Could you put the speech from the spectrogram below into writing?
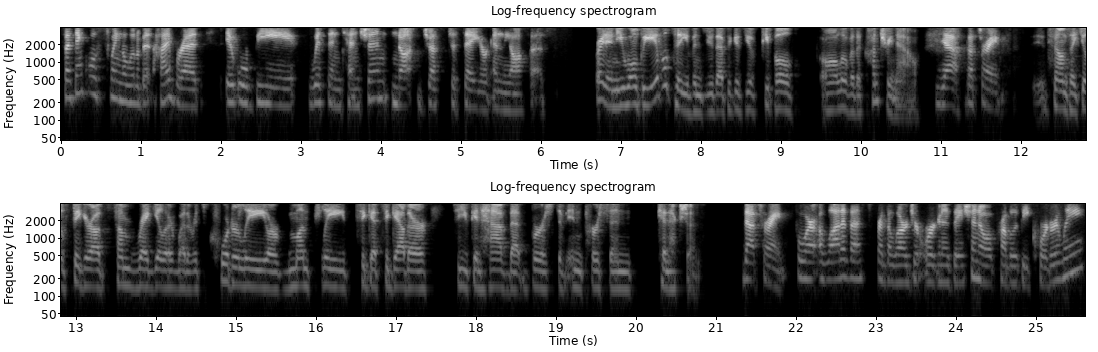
So I think we'll swing a little bit hybrid. It will be with intention, not just to say you're in the office. Right. And you won't be able to even do that because you have people all over the country now. Yeah, that's right. It sounds like you'll figure out some regular, whether it's quarterly or monthly, to get together so you can have that burst of in person connection. That's right. For a lot of us, for the larger organization, it will probably be quarterly.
